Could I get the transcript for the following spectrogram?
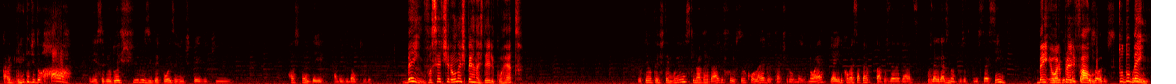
O cara grita de dor. Ah! Ele recebeu dois tiros e depois a gente teve que responder à devida altura. Bem, você atirou nas pernas dele, correto? Eu tenho testemunhas que na verdade foi o seu colega que atirou nele, não é? E aí ele começa a perguntar pros delegados, pros delegados não, pros outros policiais, sim. Bem, eu olho com ele e falo. Tudo bem. ele.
